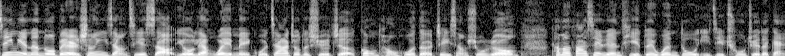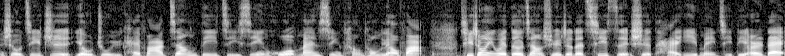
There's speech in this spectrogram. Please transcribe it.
今年的诺贝尔生医奖揭晓，有两位美国加州的学者共同获得这项殊荣。他们发现人体对温度以及触觉的感受机制有助于开发降低急性或慢性疼痛疗法。其中一位得奖学者的妻子是台裔美籍第二代，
